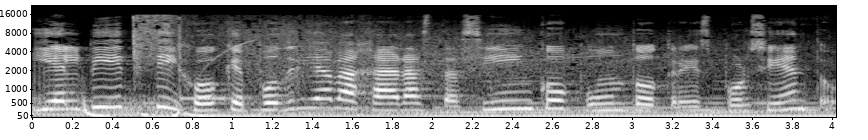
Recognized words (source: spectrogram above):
y el BID dijo que podría bajar hasta 5.3%.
